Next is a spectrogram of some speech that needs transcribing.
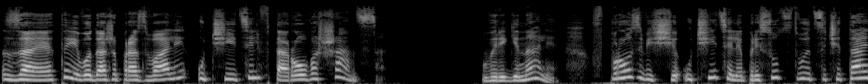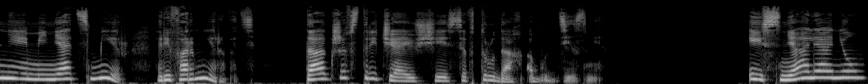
За это его даже прозвали «учитель второго шанса». В оригинале в прозвище учителя присутствует сочетание «менять мир», «реформировать», также встречающееся в трудах о буддизме. И сняли о нем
